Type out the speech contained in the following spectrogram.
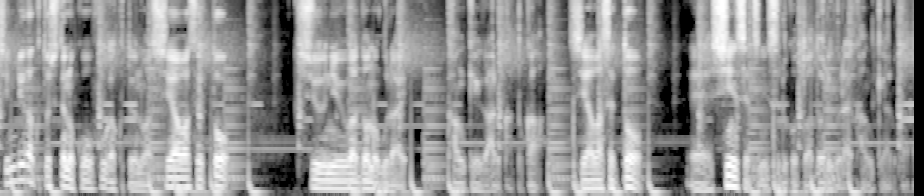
心理学としての幸福学というのは幸せと収入はどのぐらい関係があるかとか幸せと、えー、親切にすることはどれぐらい関係あるか。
